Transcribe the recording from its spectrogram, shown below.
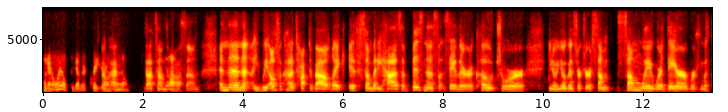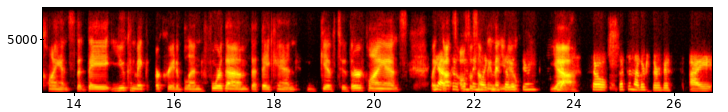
put an oil together, create your okay. own oil. That sounds yeah. awesome. And then uh, we also kind of talked about like if somebody has a business, let's say they're a coach or you know yoga instructor or some some way where they are working with clients that they you can make or create a blend for them that they can give to their clients like yeah, that's so also something, something like that you do. Doing. Yeah. yeah. So that's another service I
